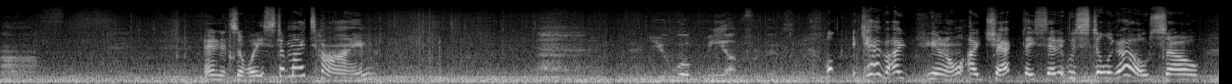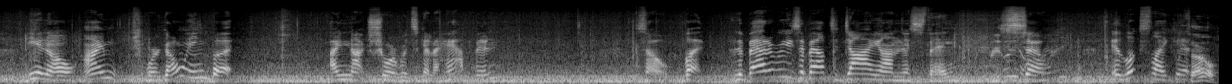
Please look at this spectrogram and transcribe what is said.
Uh, and it's a waste of my time. you woke me up for this. Well, Kev, I you know I checked. They said it was still a go. So, you know, I'm we're going, but I'm not sure what's going to happen. So, but the battery's about to die on this thing. Really? So, Already? it looks like it. So,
